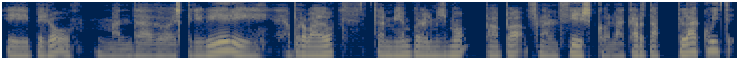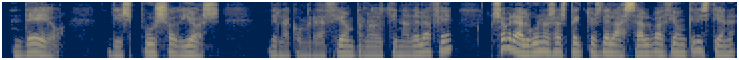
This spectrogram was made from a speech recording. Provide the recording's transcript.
eh, pero mandado a escribir y aprobado también por el mismo Papa Francisco, la carta Placuit Deo, dispuso Dios, de la Congregación por la Doctrina de la Fe, sobre algunos aspectos de la salvación cristiana,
